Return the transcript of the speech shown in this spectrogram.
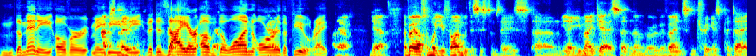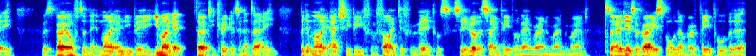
the many over maybe Absolutely. the, the desire Yeah. of Yeah. the one or Yeah. the few, right? Yeah. Yeah, and very often what you find with the systems is, um, you know, you might get a certain number of events and triggers per day, but very often it might only be you might get 30 triggers in a day, but it might actually be from five different vehicles. So you've got the same people going round and round and round. So it is a very small number of people that are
